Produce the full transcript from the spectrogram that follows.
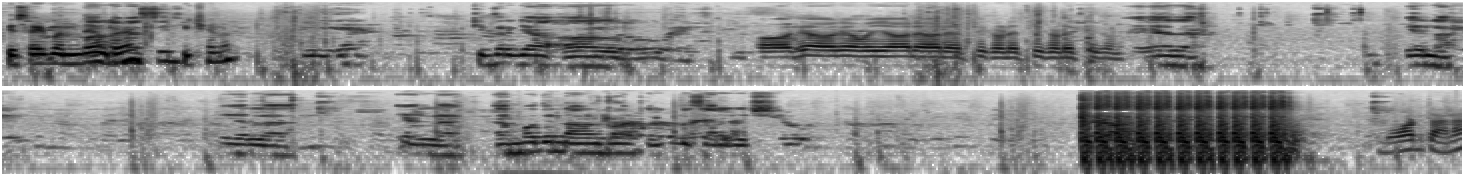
किस साइड बंदे उधर पीछे ना। किधर गया? आ गया आ गया भाई आ रहे आ रहे थे खड़े थे खड़े थे खड़े। एला एला एला एला अब मुझे नाम ड्रॉप करते सारा कुछ। बॉट था ना?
